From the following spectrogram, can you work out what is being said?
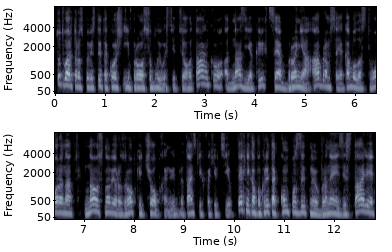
тут варто розповісти також і про особливості цього танку, одна з яких це броня Абрамса, яка була створена на основі розробки Чопхен від британських фахівців. Техніка покрита композитною бронею зі сталі,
